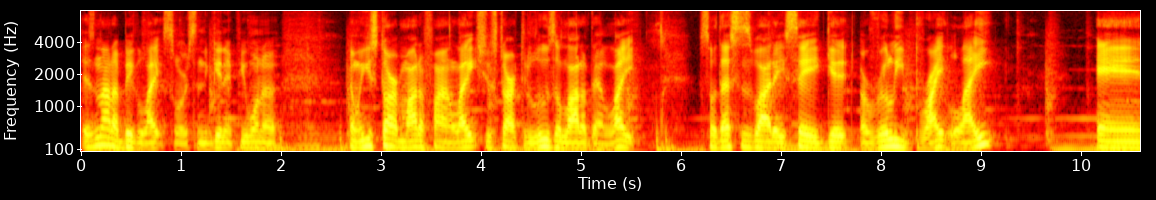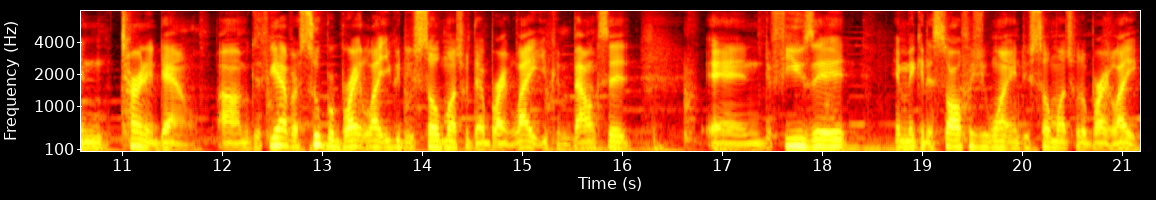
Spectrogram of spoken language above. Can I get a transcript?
it's not a big light source. And again, if you wanna and when you start modifying lights, you start to lose a lot of that light. So this is why they say get a really bright light and turn it down. Um, because if you have a super bright light, you can do so much with that bright light. You can bounce it and diffuse it and make it as soft as you want and do so much with a bright light.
